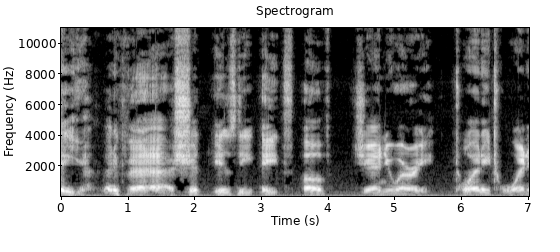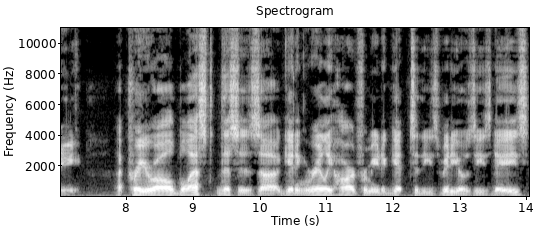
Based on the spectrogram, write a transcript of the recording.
Hey, Many Fish. It is the 8th of January, 2020. I pray you're all blessed. This is uh, getting really hard for me to get to these videos these days.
